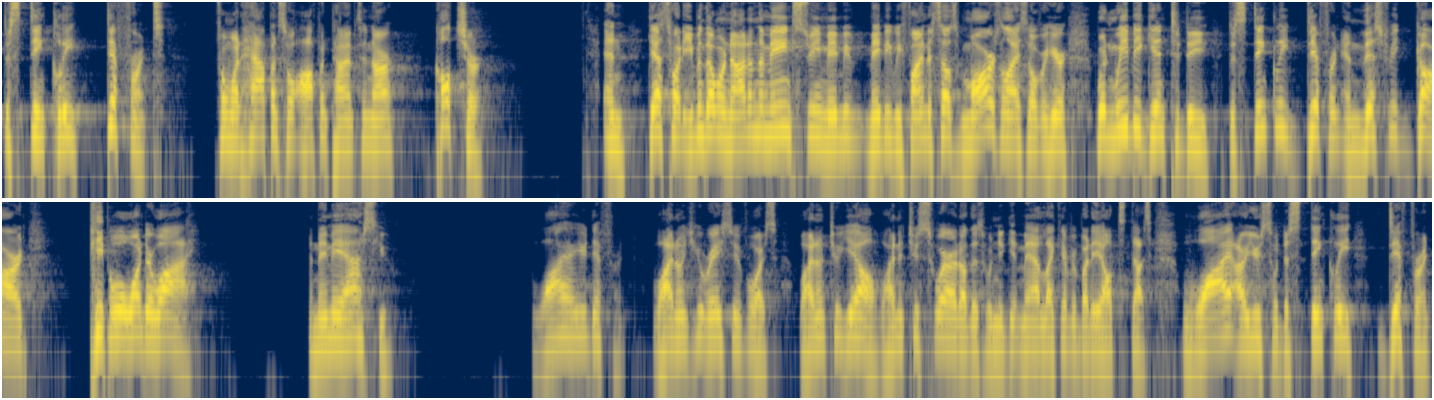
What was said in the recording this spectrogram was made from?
distinctly different from what happens so oftentimes in our culture. And guess what? Even though we're not in the mainstream, maybe, maybe we find ourselves marginalized over here, when we begin to be distinctly different in this regard, people will wonder why. And they may ask you, why are you different? Why don't you raise your voice? Why don't you yell? Why don't you swear at others when you get mad like everybody else does? Why are you so distinctly different?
